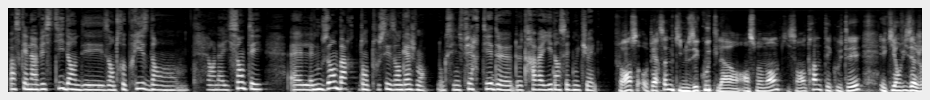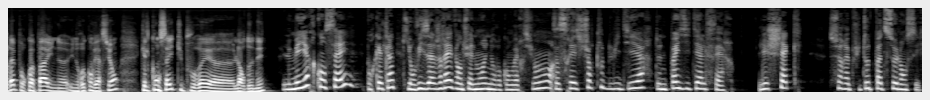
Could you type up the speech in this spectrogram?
parce qu'elle investit dans des entreprises dans dans la e-santé. Elle, elle, nous embarque dans tous ces engagements. Donc c'est une fierté de, de travailler dans cette mutuelle. Florence, aux personnes qui nous écoutent là en, ce moment, qui sont en train de t'écouter et qui envisageraient pourquoi pas une, une reconversion, quels conseils tu pourrais euh, leur donner? Le meilleur conseil, pour quelqu'un qui envisagerait éventuellement une reconversion, ça serait surtout de lui dire de ne pas hésiter à le faire. L'échec serait plutôt de pas de se lancer.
